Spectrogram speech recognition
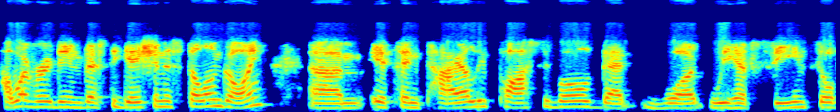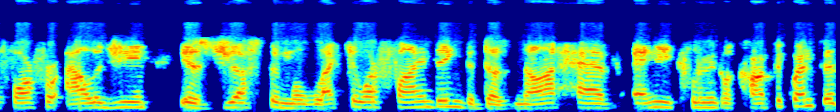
However, the investigation is still ongoing. Um, it's entirely possible that what we have seen so far for Allogene is just a molecular finding that does not have any clinical consequences.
